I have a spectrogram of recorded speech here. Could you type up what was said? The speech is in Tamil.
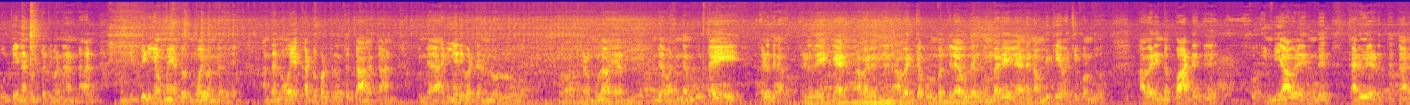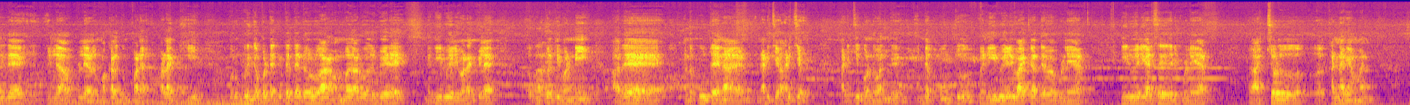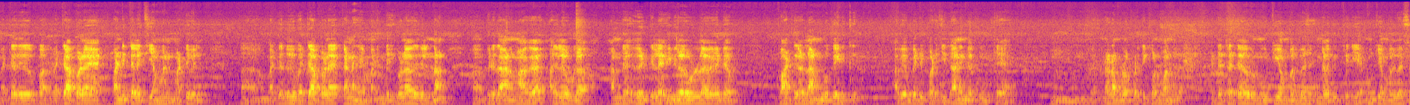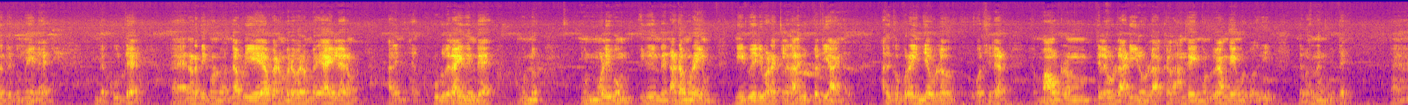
கூத்து என்னென்று உற்பத்தி என்றால் முந்தி பெரிய அம்மை என்ற ஒரு நோய் வந்தது. அந்த நோயை கட்டுப்படுத்துறதுக்காகத்தான் இந்த அரியரி வட்டர் என்ற ஒரு மூதாவையர் மூதாதையர் இந்த வசந்தன் கூத்தை எழுதினவர் எழுதியக்க அவருக்கு அவர்கிட்ட குடும்பத்தில் ஒருத்தருக்கும் வரையில் என்ற நம்பிக்கையை வச்சுக்கொண்டு அவர் இந்த பாட்டுக்கு இந்தியாவில் இருந்து தருவி எடுத்து தான் இதை எல்லா பிள்ளைகளும் மக்களுக்கும் பழ பழக்கி ஒரு குறிக்கப்பட்ட கிட்டத்தட்ட ஒரு ஐம்பது அறுபது பேரை இந்த நீர்வேலி வழக்கில் உற்பத்தி பண்ணி அதை அந்த கூத்தை நான் நடிச்ச அடித்தவர் அடித்து கொண்டு வந்து இந்த கூத்து இப்போ நீர்வேலி வாய்க்கால் தேவ பிள்ளையார் நீர்வேலி அரசகிரி பிள்ளையார் அச்சொழு அஹ், கண்ணகி அம்மன் மற்றது ப- வெற்றாப்பளை பண்டித்தலட்சி அம்மன் மட்டுவில் மற்றது வெற்றாப்பழ கண்ணகி அம்மன் இந்த இவ்வளவு இதில் தான் பிரதானமாக அதில் உள்ள அந்த ஏட்டில் இதில் உள்ள வேண்டிய பாட்டுகள்லாம் முழுக்க இருக்குது அவையை பற்றி படித்து தான் இந்த கூட்டை நடைமுறைப்படுத்தி கொண்டு வந்தது கிட்டத்தட்ட ஒரு நூற்றி ஐம்பது வருஷம் எங்களுக்கு தெரிய நூற்றி ஐம்பது வருஷத்துக்கு மேலே இந்த கூட்டை நடத்தி கொண்டு வந்து அப்படியே பரம்பரை பரம்பரையாக எல்லாரும் அது கூடுதலாக இது இந்த முன்னு முன்மொழிவும் இது இந்த நடைமுறையும் நீர்வேலி வடக்கில் தான் உற்பத்தி ஆகினது அதுக்கு பிறகு இங்கே உள்ள ஒரு சிலர் மாவட்டத்தில் உள்ள அடியில் உள்ள ஆக்கள் அங்கேயும் கொண்டு போய் அங்கேயும் ஒரு பகுதி இந்த வசந்தன் கூட்டை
